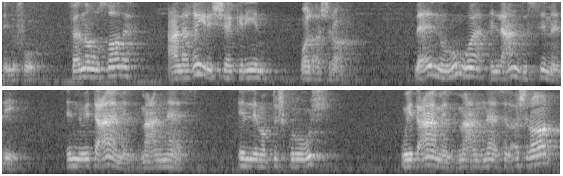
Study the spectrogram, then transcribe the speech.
اللي فوق. فانه صالح على غير الشاكرين والأشرار. لأنه هو اللي عنده السمة دي إنه يتعامل مع الناس اللي ما بتشكروش ويتعامل مع الناس الأشرار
